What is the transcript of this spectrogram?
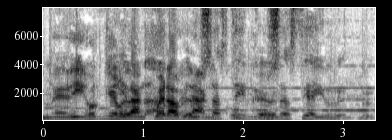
Me dijo que blanco era blanco. Usaste, que- usaste ahí re- re-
